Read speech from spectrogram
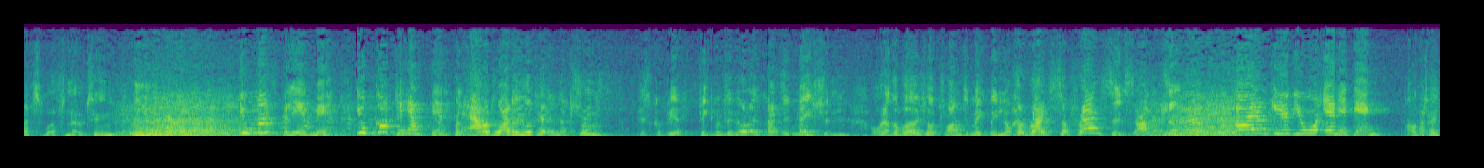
That's worth noting. Hmm. You must believe me. You've got to help me. But how do I know you're telling the truth? This could be a figment of your imagination. Or in other words, you're trying to make me look a right Sir Francis, aren't you? I'll give you anything. I'll take...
